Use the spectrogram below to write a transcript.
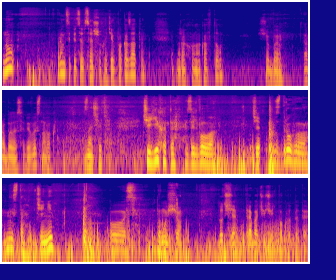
Ну, в принципі, це все, що хотів показати на рахунок авто, щоб робили собі висновок. Значить, чи їхати зі Львова, чи з другого міста, чи ні. Ось, тому що тут ще треба чуть-чуть покрутити.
